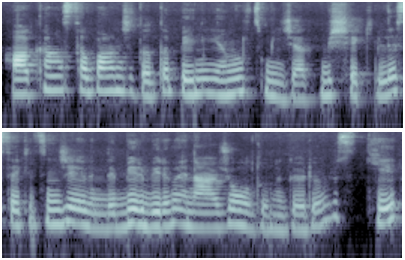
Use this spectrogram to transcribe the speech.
Hakan Sabancı'da da beni yanıltmayacak bir şekilde 8. evinde bir birim enerji olduğunu görüyoruz ki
